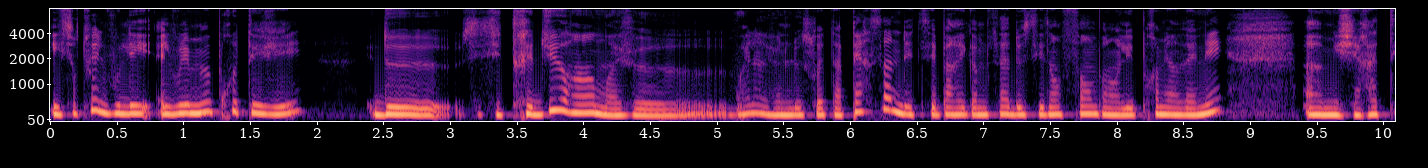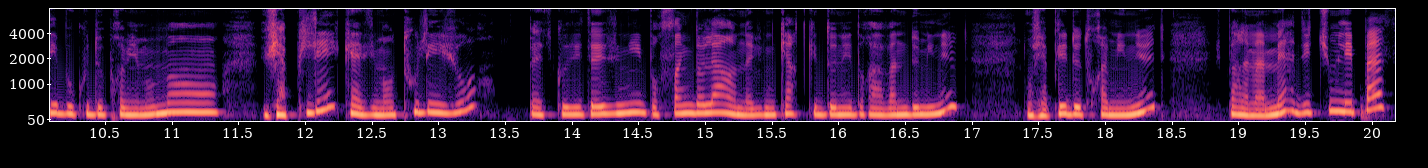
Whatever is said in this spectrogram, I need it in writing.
et surtout elle voulait elle voulait me protéger de c'est très dur hein. moi je voilà je ne le souhaite à personne d'être séparé comme ça de ses enfants pendant les premières années. Euh, mais j'ai raté beaucoup de premiers moments. J'appelais quasiment tous les jours parce qu'aux États-Unis pour 5 dollars on avait une carte qui te donnait droit à 22 minutes. Donc j'appelais de 3 minutes. Je parle à ma mère, dis tu me les passes,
